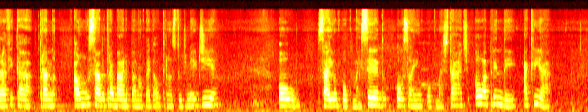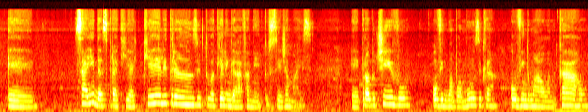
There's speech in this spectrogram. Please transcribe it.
para ficar, para almoçar no trabalho para não pegar o trânsito de meio-dia, ou sair um pouco mais cedo, ou sair um pouco mais tarde, ou aprender a criar é, saídas para que aquele trânsito, aquele engarrafamento seja mais é, produtivo, ouvindo uma boa música, ouvindo uma aula no carro,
